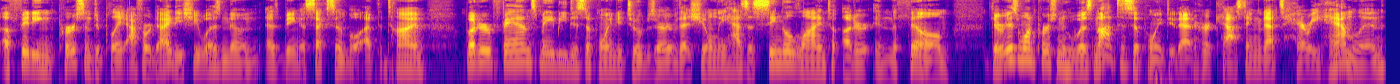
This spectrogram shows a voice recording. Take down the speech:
a fitting person to play Aphrodite. She was known as being a sex symbol at the time, but her fans may be disappointed to observe that she only has a single line to utter in the film. There is one person who was not disappointed at her casting, that's Harry Hamlin.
